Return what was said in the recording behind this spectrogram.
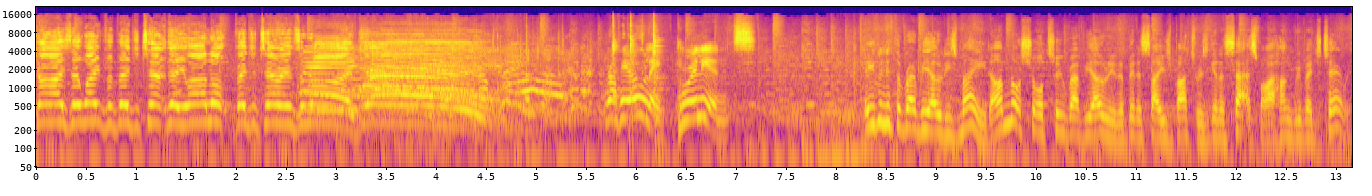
Guys, they're waiting for vegetarians. There you are, look, vegetarians arrived. Yay! Ravioli, brilliant. Even if the ravioli's made, I'm not sure two ravioli and a bit of sage butter is going to satisfy a hungry vegetarian.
